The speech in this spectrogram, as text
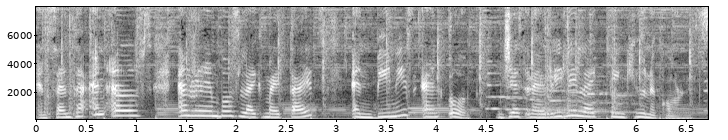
and Santa and elves and rainbows like my tights and beanies and oh, Jess and I really like pink unicorns.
